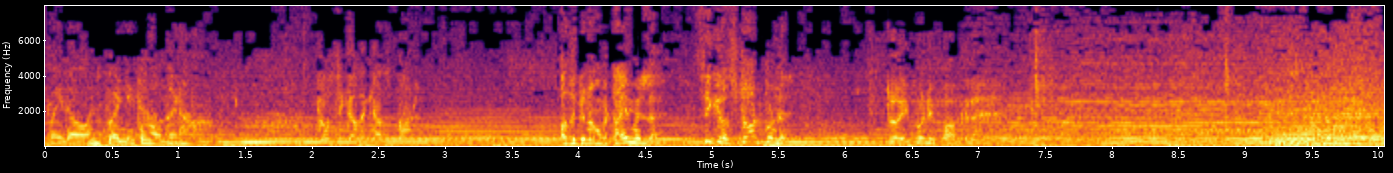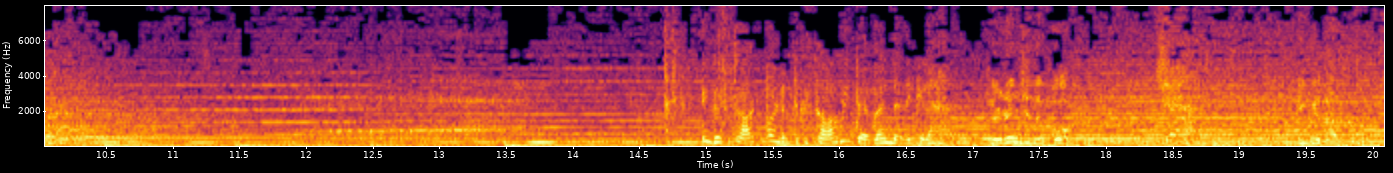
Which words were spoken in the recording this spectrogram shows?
நாம இதை ஆன் பண்ணி தான் ஆகணும். யோசிக்காத கேஸ்பர். அதுக்கு நமக்கு டைம் இல்ல. சீக்கிரம் ஸ்டார்ட் பண்ணு. ட்ரை பண்ணி பாக்குறேன் இதை ஸ்டார்ட் பண்றதுக்கு சாவி தேவைன்னு நினைக்கிறேன். கிழிஞ்சது போ. இங்கதான்.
